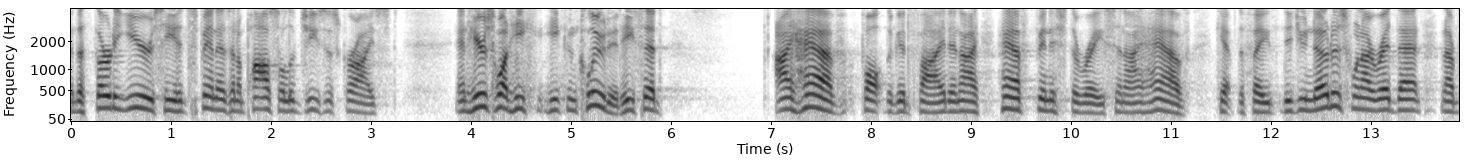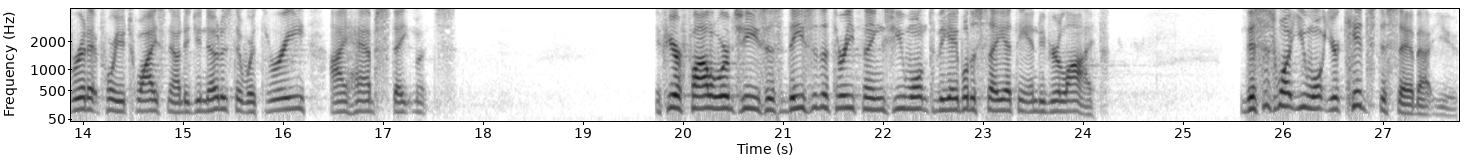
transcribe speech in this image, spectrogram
and the 30 years he had spent as an apostle of Jesus Christ. And here's what he, he concluded. He said, I have fought the good fight, and I have finished the race, and I have kept the faith. Did you notice when I read that, and I've read it for you twice now, did you notice there were three I have statements? If you're a follower of Jesus, these are the three things you want to be able to say at the end of your life. This is what you want your kids to say about you.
